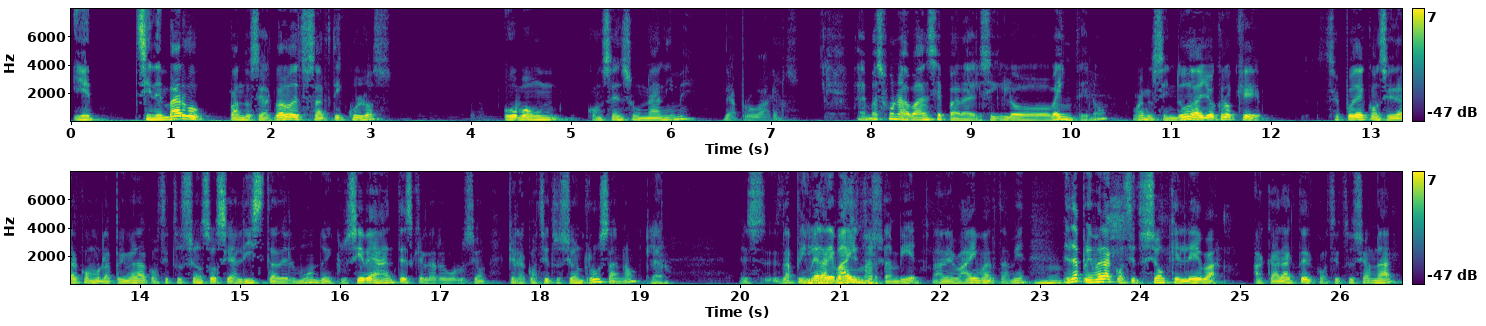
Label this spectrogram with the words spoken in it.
Y sin embargo, cuando se habló de estos artículos, hubo un consenso unánime de aprobarlos. Además fue un avance para el siglo XX, ¿no? Bueno, sin duda, yo creo que se puede considerar como la primera constitución socialista del mundo, inclusive antes que la revolución, que la constitución rusa, ¿no? Claro. Es, es la primera. Y la de Weimar también. La de Weimar también. Uh -huh. Es la primera constitución que eleva a carácter constitucional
